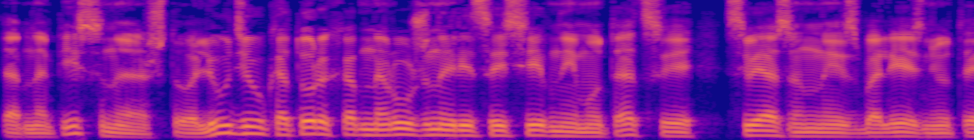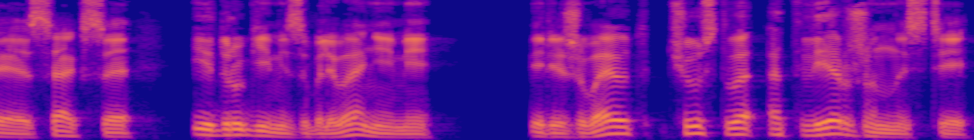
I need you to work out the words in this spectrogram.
Там написано, что люди, у которых обнаружены рецессивные мутации, связанные с болезнью Тея-Сакса и другими заболеваниями, переживают чувство отверженности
